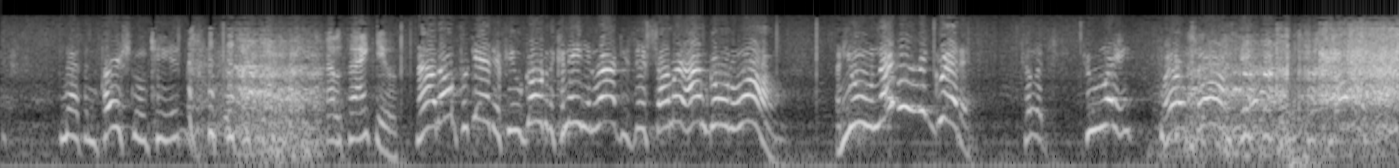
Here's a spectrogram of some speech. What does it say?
Nothing personal, kids. Well, thank you. Now, don't forget, if you go to the Canadian Rockies this summer, I'm going along. And you'll never regret it till it's too late. Well, so long, kids.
